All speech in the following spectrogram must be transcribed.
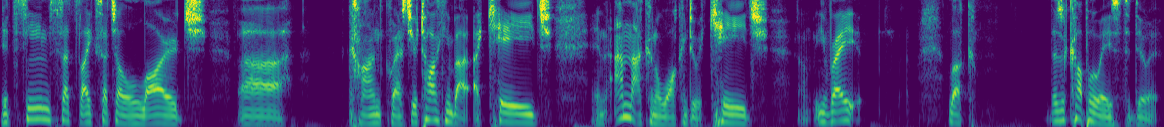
It seems such like such a large uh, conquest. You're talking about a cage, and I'm not going to walk into a cage. Um, right. Look, there's a couple ways to do it.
